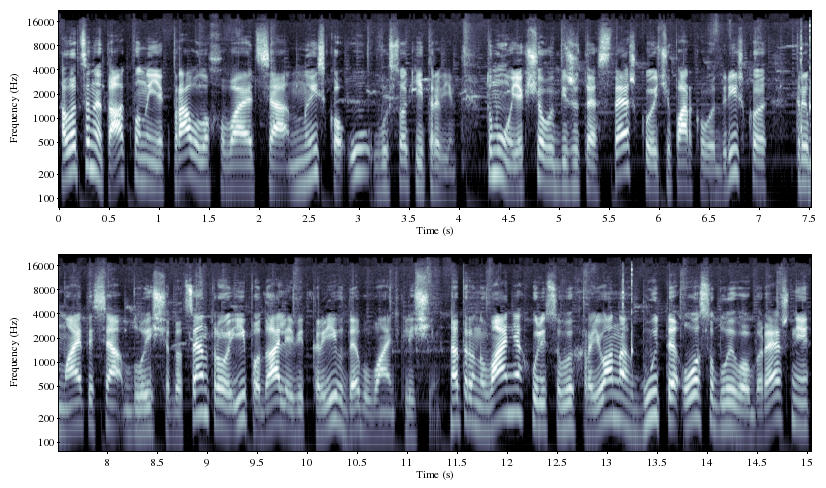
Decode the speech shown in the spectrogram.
але це не так. Вони, як правило, ховаються низько у високій траві. Тому, якщо ви біжите стежкою чи парковою доріжкою, тримайтеся ближче до центру і подалі від країв, де бувають кліщі. На тренуваннях у лісових районах будьте особливо обережні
